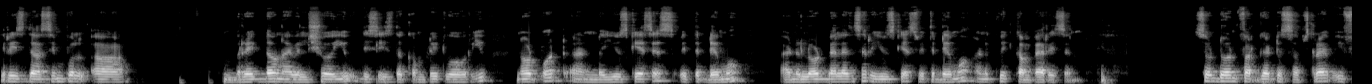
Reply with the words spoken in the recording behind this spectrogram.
here is the simple uh, breakdown i will show you. This is the complete overview. Node port and use cases with the demo. And load balancer use case with the demo and quick comparison. So don't forget to subscribe if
